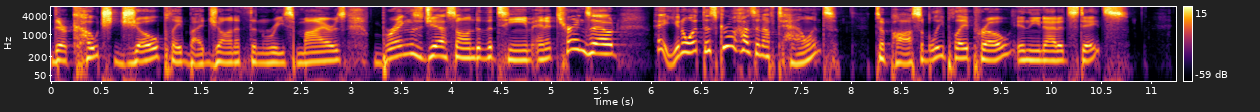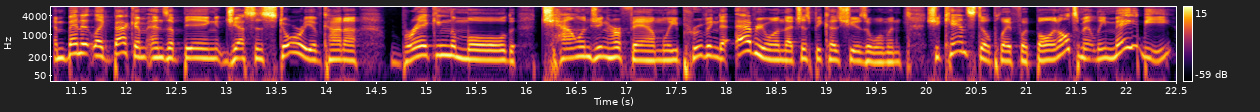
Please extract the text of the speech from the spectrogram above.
Their coach, Joe, played by Jonathan Rhys Meyers, brings Jess onto the team, and it turns out, hey, you know what? This girl has enough talent to possibly play pro in the United States. And Bend It, like Beckham, ends up being Jess's story of kind of breaking the mold, challenging her family, proving to everyone that just because she is a woman, she can still play football, and ultimately, maybe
